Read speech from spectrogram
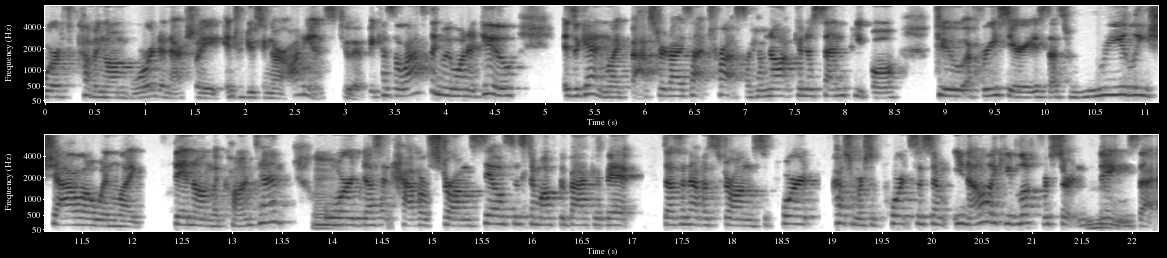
worth coming on board and actually introducing our audience to it. Because the last thing we want to do is again like bastardize that trust. Like I'm not going to send people to a free series that's really shallow and like thin on the content Mm. or doesn't have a strong sales system off the back of it doesn't have a strong support customer support system you know like you look for certain Mhm. things that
